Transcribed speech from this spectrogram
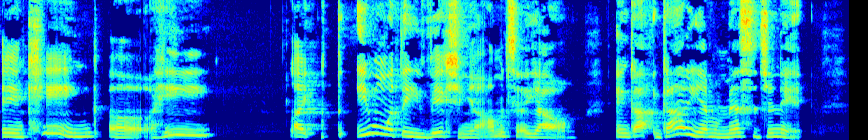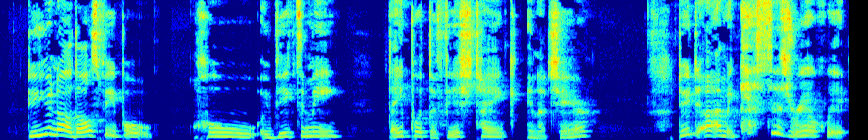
And King, uh, he like even with the eviction, y'all, I'm gonna tell y'all, and God, God, he have a message in it. Do you know those people who evicted me? They put the fish tank in a chair. Do I mean catch this real quick?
